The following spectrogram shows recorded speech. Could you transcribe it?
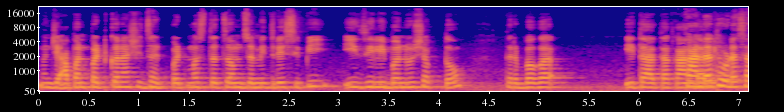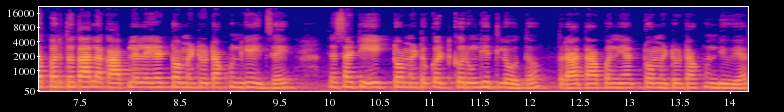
म्हणजे आपण पटकन अशी झटपट मस्त चमचमीत रेसिपी इझिली बनवू शकतो. तर बघा इथं आता कांदा थोडासा परतत आला का आपल्याला यात टोमॅटो टाकून घ्यायचं आहे त्यासाठी एक टोमॅटो कट करून घेतलं होतं. तर आता आपण यात टोमॅटो टाकून देऊयात.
